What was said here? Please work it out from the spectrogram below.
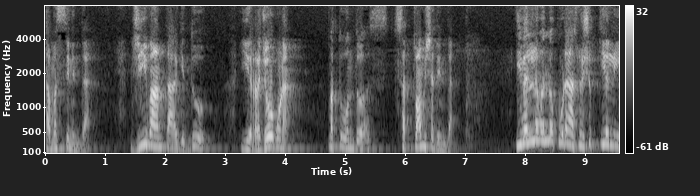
ತಮಸ್ಸಿನಿಂದ, ಜೀವ ಅಂತ ಆಗಿದ್ದು ಈ ರಜೋಗುಣ ಮತ್ತು ಒಂದು ಸತ್ವಾಂಶದಿಂದ. ಇವೆಲ್ಲವನ್ನು ಕೂಡ ಸುಷುಪ್ತಿಯಲ್ಲಿ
